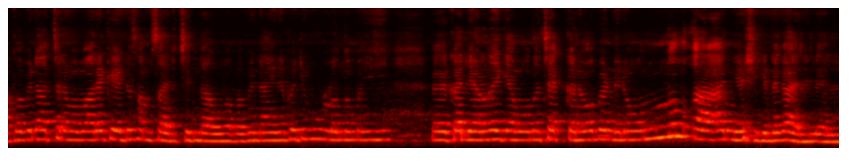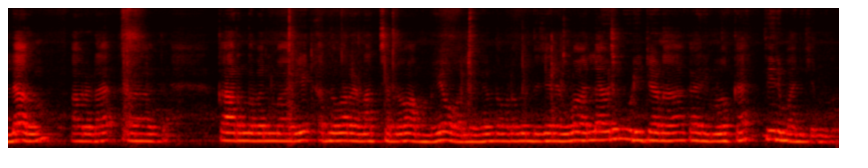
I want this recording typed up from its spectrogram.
അപ്പോൾ പിന്നെ അച്ഛനമ്മമാരൊക്കെ ആയിട്ട് സംസാരിച്ചിട്ടുണ്ടാവും. അപ്പോൾ പിന്നെ അതിനെപ്പറ്റി കൂടുതലൊന്നും ഈ കല്യാണം കഴിക്കാൻ പോകുന്ന ചെക്കനോ പെണ്ണിനോ ഒന്നും അന്വേഷിക്കേണ്ട കാര്യമില്ല. എല്ലാതും അവരുടെ കാരണവന്മാർ എന്ന് പറയുന്ന അച്ഛനോ അമ്മയോ അല്ലെങ്കിൽ നമ്മുടെ ബന്ധുജനങ്ങളോ എല്ലാവരും കൂടിയിട്ടാണ് ആ കാര്യങ്ങളൊക്കെ തീരുമാനിക്കുന്നത്.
